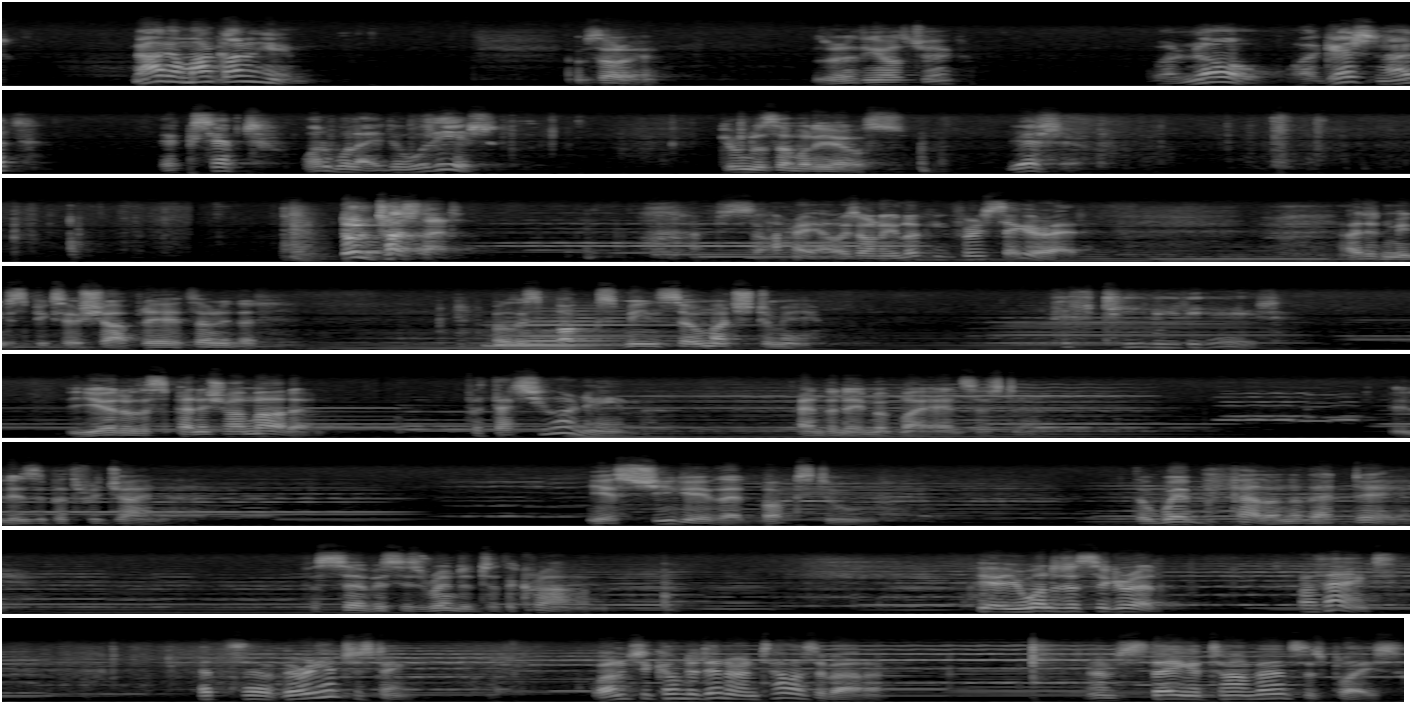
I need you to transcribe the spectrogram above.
Not a mark on him. I'm sorry. Is there anything else, Jack? Well, no, I guess not. Except, what will I do with this? Give him to somebody else. Yes, sir. Don't touch that! I'm sorry. I was only looking for a cigarette. I didn't mean to speak so sharply. It's only that. Well, this box means so much to me. 1588. The year of the Spanish Armada. But that's your name. And the name of my ancestor Elizabeth Regina. Yes, she gave that box to the Webb Fallon of that day for services rendered to the Crown. Here, you wanted a cigarette. Well, thanks. That's uh, very interesting. Why don't you come to dinner and tell us about it? I'm staying at Tom Vance's place.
